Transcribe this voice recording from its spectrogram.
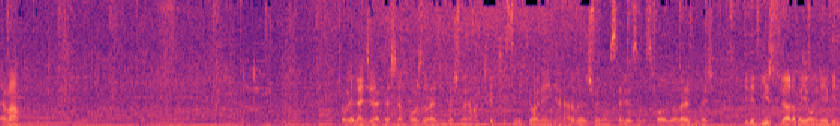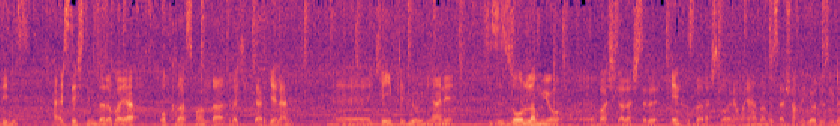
Devam. Çok eğlenceli arkadaşlar Forza Horizon 5 oynamak. Ya kesinlikle oynayın yani. Araba yarışı oynamayı seviyorsanız Forza Horizon 5. Bir de bir sürü arabayı oynayabildiğiniz, her seçtiğiniz arabaya o klasmanda rakipler gelen eee, keyifli bir oyun. Yani sizi zorlamıyor başka araçları, en hızlı araçları oynamaya. Ben mesela şu anda gördüğünüz gibi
